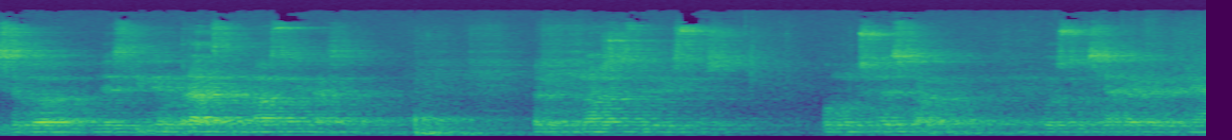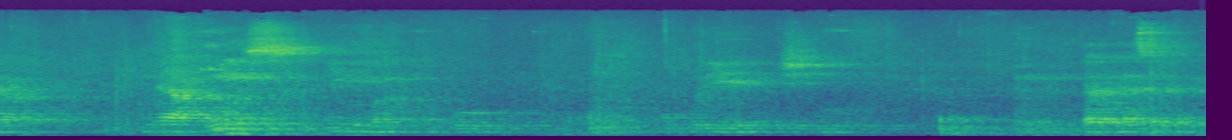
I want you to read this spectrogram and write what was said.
și să vă deschidem brațele noastre ca să îl cunoașteți pe Hristos. Vă mulțumesc foarte mult. A fost o seară care ne-a, ne-a uns inima cu bucurie și cu care ne-a speriat.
